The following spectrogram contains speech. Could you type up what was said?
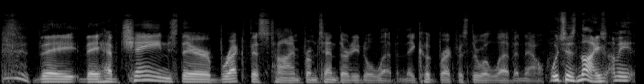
they they have changed their breakfast time from ten thirty to eleven. They cook breakfast through eleven now. Which is nice. I mean,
